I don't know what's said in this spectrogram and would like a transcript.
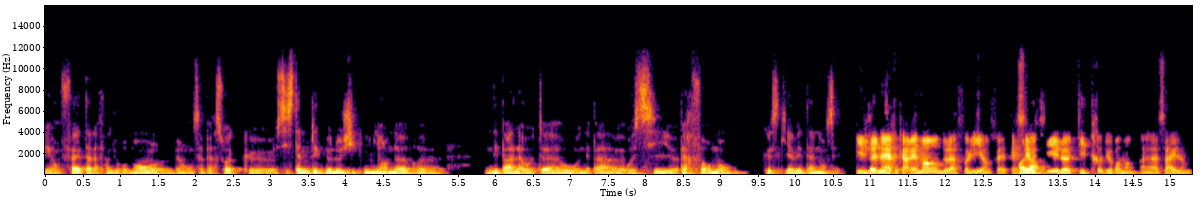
et en fait, à la fin du roman, euh, ben, on s'aperçoit que le système technologique mis en œuvre euh, n'est pas à la hauteur ou n'est pas euh, aussi euh, performant que ce qui avait été annoncé. Il génère carrément de la folie, en fait. C'est aussi le titre du roman, euh, Asylum,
